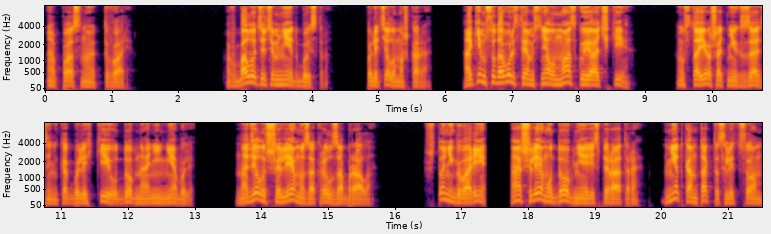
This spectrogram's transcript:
опасную тварь. В болоте темнеет быстро. Полетела машкара. Аким с удовольствием снял маску и очки. Устаешь от них за день, как бы легкие и удобны они не были. Надел шлем и закрыл забрало. Что ни говори, а шлем удобнее респиратора. Нет контакта с лицом.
